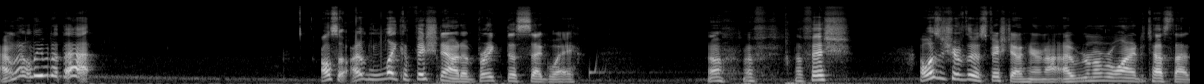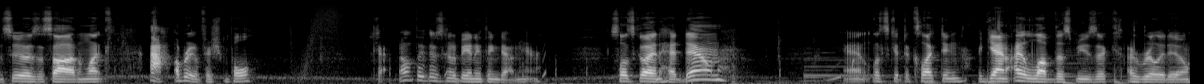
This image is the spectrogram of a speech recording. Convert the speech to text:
I'm gonna leave it at that. Also, I would like a fish now to break this segue. Oh, a fish? I wasn't sure if there was fish down here or not. I remember wanting to test that, and as soon as I saw it, I'm like, ah, I'll bring a fishing pole. Okay, I don't think there's going to be anything down here. So let's go ahead and head down. And let's get to collecting. Again, I love this music. I really do.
